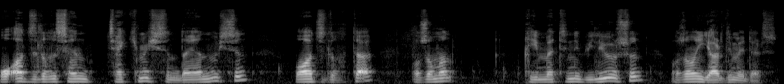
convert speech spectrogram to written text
o acılığı sen çekmişsin, dayanmışsın. O acılıkta o zaman kıymetini biliyorsun. O zaman yardım edersin.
